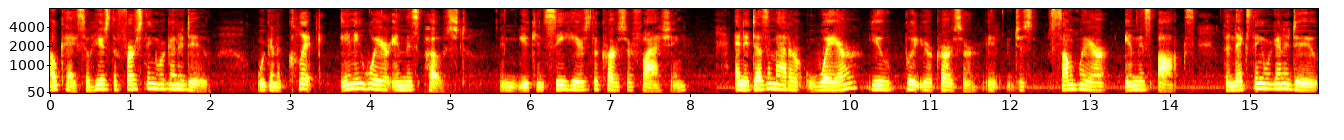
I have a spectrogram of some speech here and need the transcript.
Okay, so here's the first thing we're going to do. We're going to click anywhere in this post. And you can see here's the cursor flashing. And it doesn't matter where you put your cursor, it just somewhere in this box. The next thing we're going to do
